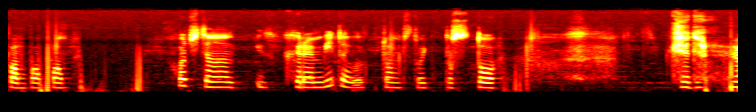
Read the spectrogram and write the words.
Пам-пам-пам. Хочеться на їх крембіти, але там стоїть по 100 чи е,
